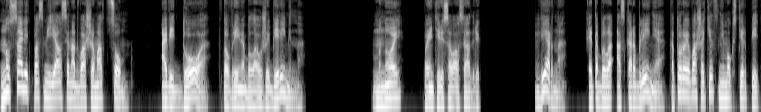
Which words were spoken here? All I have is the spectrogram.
но Салик посмеялся над вашим отцом, а ведь Доа в то время была уже беременна. «Мной?» — поинтересовался Адрик. «Верно. Это было оскорбление, которое ваш отец не мог стерпеть.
